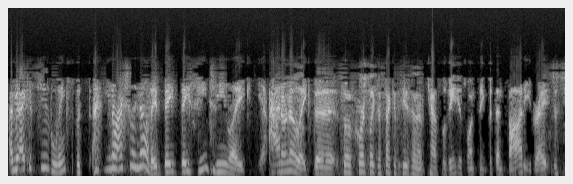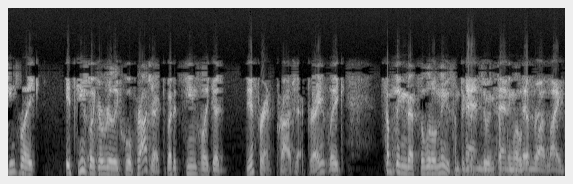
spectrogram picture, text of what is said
I mean, I could see the links, but you know, actually, no. They they they seem to me like I don't know, like the so of course, like the second season of Castlevania is one thing, but then Bodied, right? It just seems like it seems like a really cool project, but it seems like a different project, right? Like something that's a little new, something and, that's doing something and, a little different. What, like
